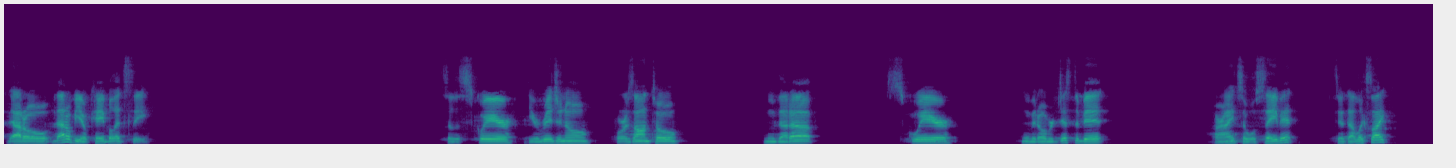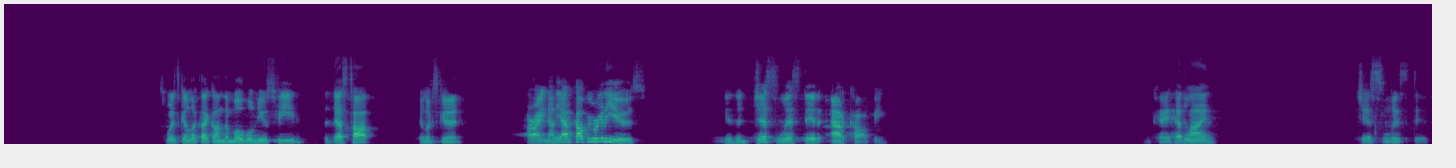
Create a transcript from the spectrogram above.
That'll that'll be okay, but let's see. So the square, the original, horizontal, move that up, square, move it over just a bit. Alright, so we'll save it. See what that looks like. It's what it's going to look like on the mobile news feed, the desktop. It looks good. Alright, now the ad copy we're going to use is the just listed ad copy. Okay, headline. Just listed.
